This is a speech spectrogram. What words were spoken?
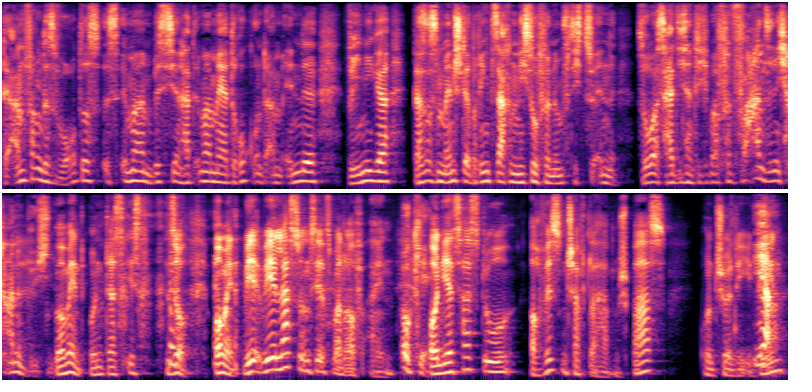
der Anfang des Wortes ist immer ein bisschen, hat immer mehr Druck und am Ende weniger. Das ist ein Mensch, der bringt Sachen nicht so vernünftig zu Ende. Sowas halte ich natürlich immer für wahnsinnig Hanebüchen. Moment, und das ist so, Moment, wir, wir lassen uns jetzt mal drauf ein. Okay. Und jetzt hast du, auch Wissenschaftler haben Spaß und schöne Ideen. Ja.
